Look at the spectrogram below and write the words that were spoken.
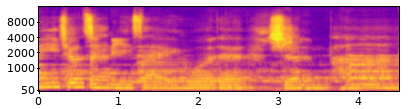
你就站立在我的身旁。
